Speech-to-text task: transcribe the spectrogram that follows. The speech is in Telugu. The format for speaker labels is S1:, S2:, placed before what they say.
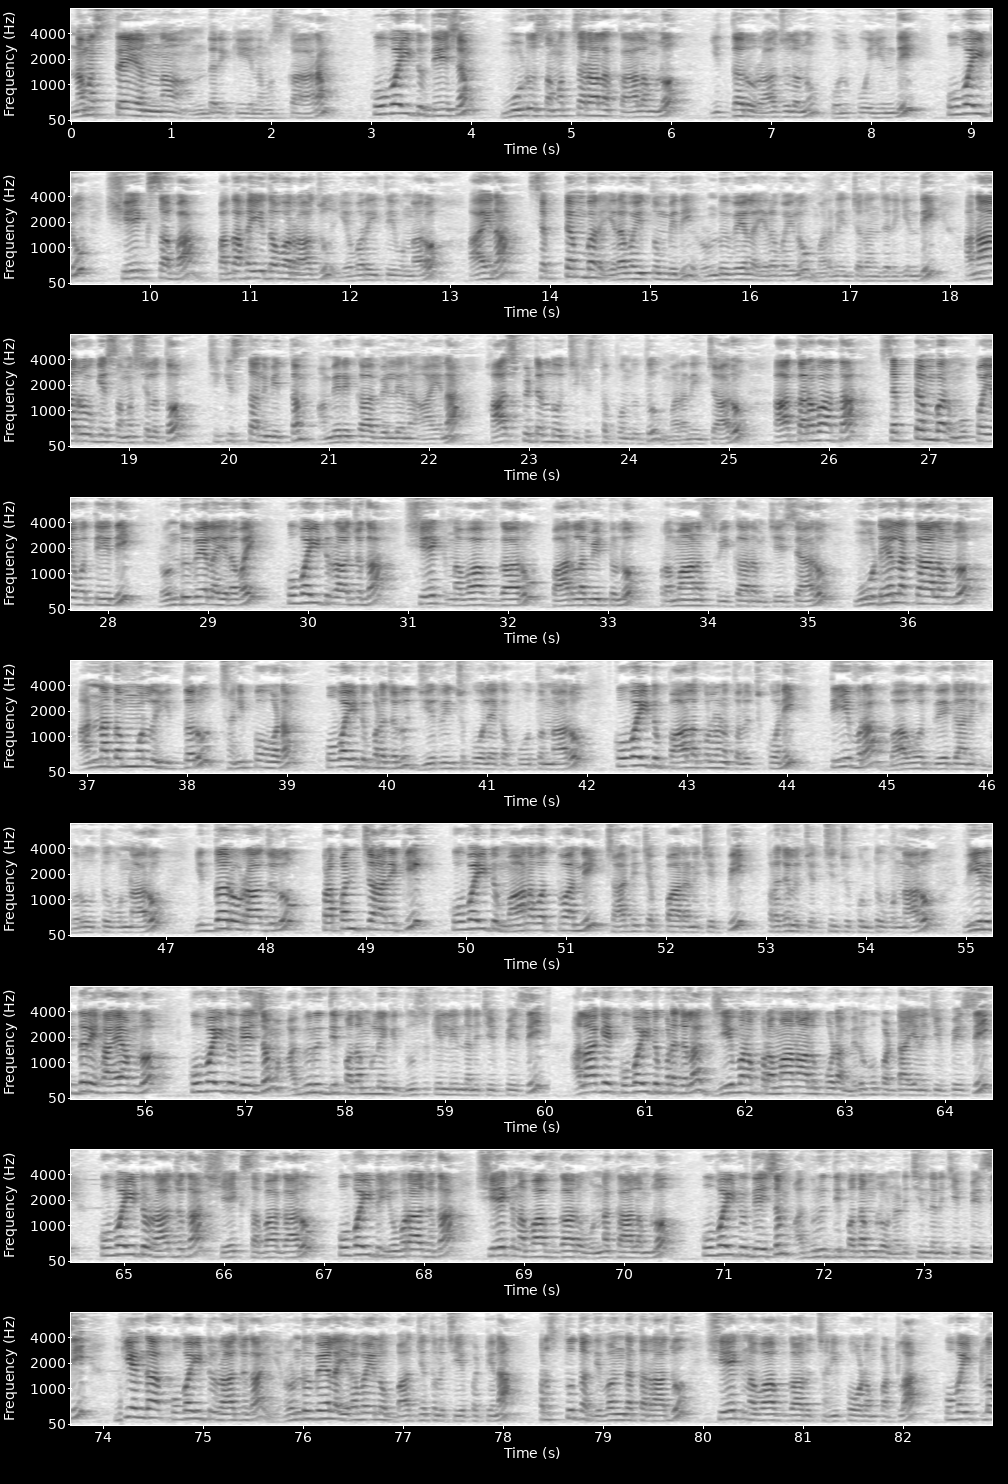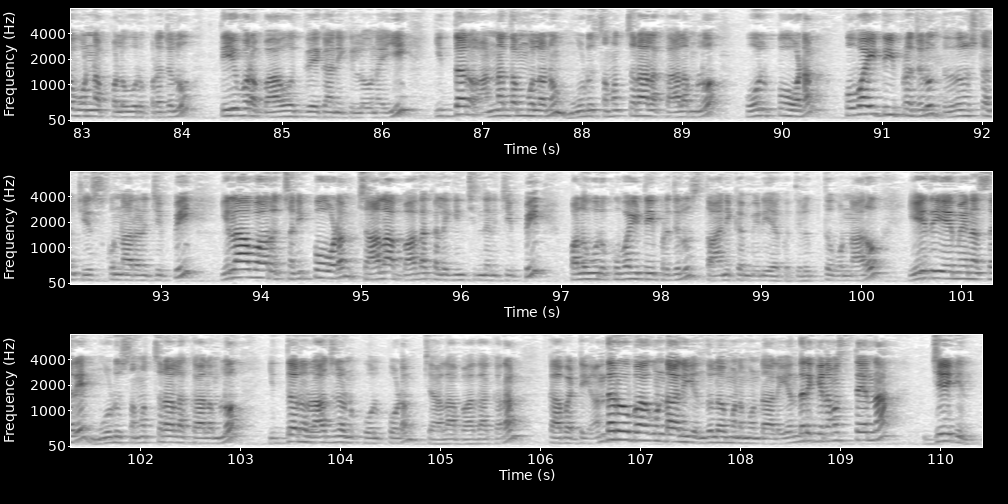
S1: నమస్తే అన్న అందరికీ నమస్కారం. కువైట్ దేశం మూడు సంవత్సరాల కాలంలో ఇద్దరు రాజులను కోల్పోయింది. కువైటు షేక్ సభా పదహైదవ రాజు ఎవరైతే ఉన్నారో ఆయన సెప్టెంబర్ ఇరవై తొమ్మిది రెండు వేల ఇరవైలో మరణించడం జరిగింది. అనారోగ్య సమస్యలతో చికిత్స నిమిత్తం అమెరికా వెళ్ళిన ఆయన హాస్పిటల్లో చికిత్స పొందుతూ మరణించారు. ఆ తర్వాత సెప్టెంబర్ ముప్పైవ తేదీ రెండు వేల ఇరవై కువైట్ రాజుగా షేక్ నవాఫ్ గారు పార్లమెంటులో ప్రమాణ స్వీకారం చేశారు. మూడేళ్ళ కాలంలో అన్నదమ్ములు ఇద్దరు చనిపోవడం కువైట్ ప్రజలు జీర్ణించుకోలేకపోతున్నారు. కువైట్ పాలకులను తలుచుకొని తీవ్ర భావోద్వేగానికి గురవుతూ ఉన్నారు. ఇద్దరు రాజులు ప్రపంచానికి కువైట్ మానవత్వాన్ని చాటి చెప్పారని చెప్పి ప్రజలు చర్చించుకుంటూ ఉన్నారు. వీరిద్దరి హయాంలో కువైట్ దేశం అభివృద్ధి పదంలోకి దూసుకెళ్ళిందని చెప్పేసి అలాగే కువైట్ ప్రజల జీవన ప్రమాణాలు కూడా మెరుగుపడ్డాయని చెప్పేసి కువైట్ రాజుగా షేక్ సబా గారు కువైట్ యువరాజుగా షేక్ నవాఫ్ గారు ఉన్న కాలంలో కువైట్ దేశం అభివృద్ధి పదంలో నడిచిందని చెప్పేసి ముఖ్యంగా కువైట్ రాజుగా రెండు వేల ఇరవైలో బాధ్యతలు చేపట్టిన ప్రస్తుత దివంగత రాజు షేక్ నవాఫ్ గారు చనిపోవడం పట్ల కువైట్లో ఉన్న పలువురు ప్రజలు తీవ్ర భావోద్వేగానికి లోనయ్యి ఇద్దరు అన్నదమ్ములను మూడు సంవత్సరాల కాలంలో కోల్పోవడం కువైటీ ప్రజలు దురదృష్టం చేసుకున్నారని చెప్పి ఇలా వారు చనిపోవడం చాలా బాధ కలిగించిందని చెప్పి పలువురు కువైటీ ప్రజలు స్థానిక మీడియాకు తెలుపుతూ ఉన్నారు. ఏది ఏమైనా సరే మూడు సంవత్సరాల కాలంలో ఇద్దరు రాజులను కోల్పోవడం చాలా బాధాకరం. కాబట్టి అందరూ బాగుండాలి ఎందులో మనం ఉండాలి? అందరికీ నమస్తే అన్న. జై హింద్.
